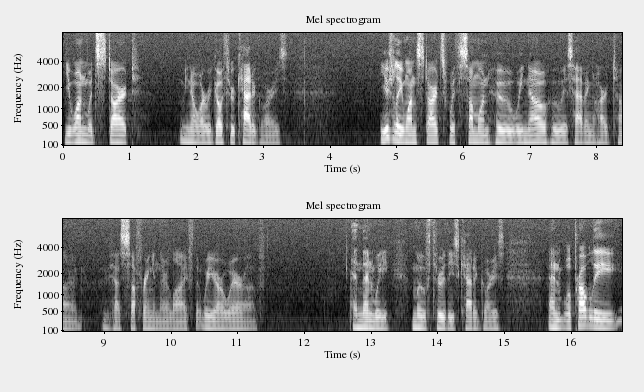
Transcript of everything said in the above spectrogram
you one would start, you know, where we go through categories. Usually, one starts with someone who we know who is having a hard time, who has suffering in their life that we are aware of, and then we move through these categories. And we'll probably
